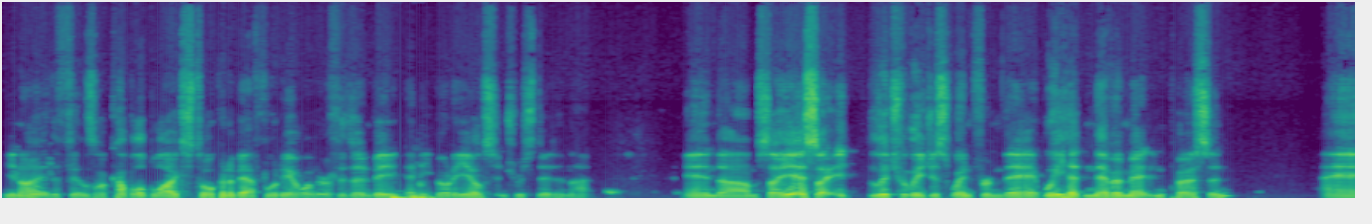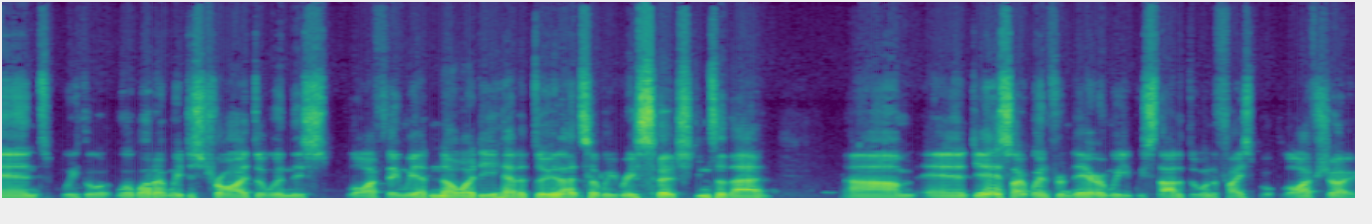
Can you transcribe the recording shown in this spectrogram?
You know, it feels like a couple of blokes talking about footy. I wonder if there's anybody else interested in that. And um, so, yeah, so it literally just went from there. We had never met in person. And we thought, well, why don't we just try doing this live thing? We had no idea how to do that. So we researched into that. Um, and yeah, so it went from there. And we, we started doing a Facebook live show.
